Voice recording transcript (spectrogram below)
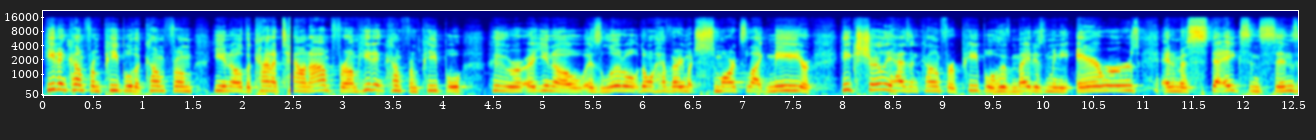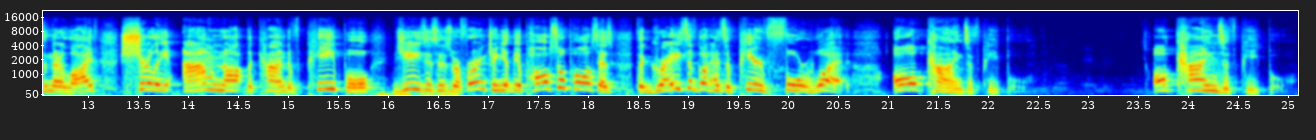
he didn't come from people that come from, you know, the kind of town I'm from. He didn't come from people who are, you know, as little, don't have very much smarts like me or he surely hasn't come for people who've made as many errors and mistakes and sins in their life. Surely I'm not the kind of people Jesus is referring to. And yet the apostle Paul says the grace of God has appeared for what? All kinds of people all kinds of people.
